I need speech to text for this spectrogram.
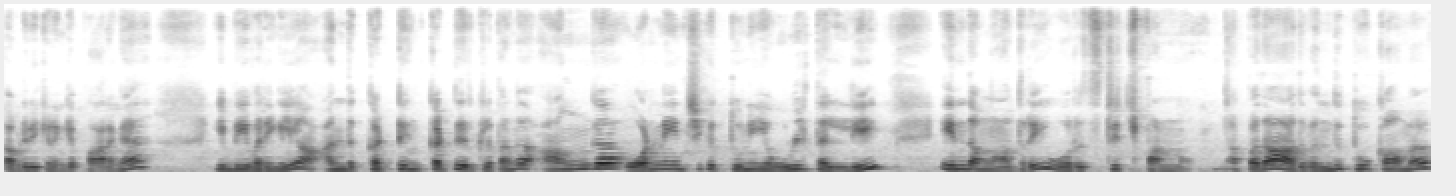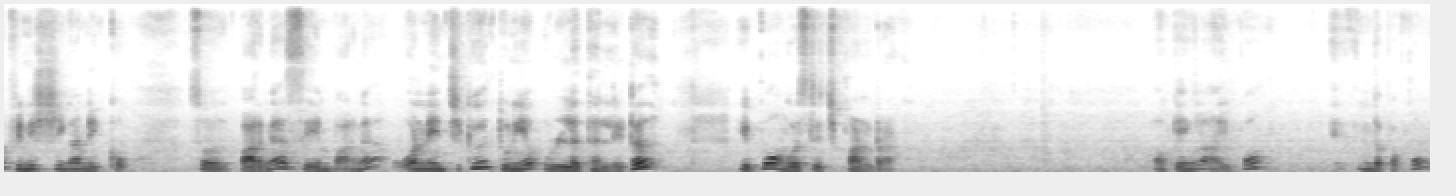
அப்படி வைக்கிறீங்க பாருங்கள் இப்படி வரீங்க இல்லையா? அந்த கட்டு கட்டு இருக்குல்ல பாருங்கள் அங்கே ஒன் இன்ச்சுக்கு துணியை உள் தள்ளி இந்த மாதிரி ஒரு ஸ்டிச் பண்ணணும். அப்போ தான் அது வந்து தூக்காமல் ஃபினிஷிங்காக நிற்கும். ஸோ பாருங்கள் சேம் பாருங்கள் ஒன் இன்ச்சுக்கு துணியை உள்ளே தள்ளிட்டு இப்போது அங்கே ஸ்டிச் பண்ணுறேன் ஓகேங்களா இப்போது இந்த பக்கம்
